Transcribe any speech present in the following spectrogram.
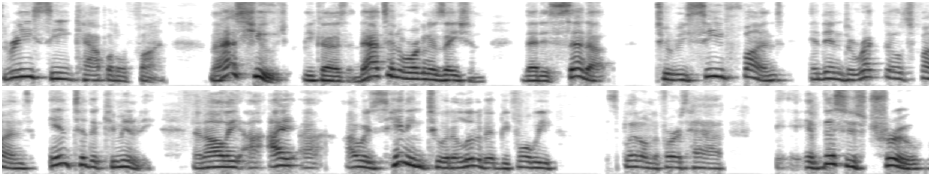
3C Capital Fund. Now, that's huge because that's an organization that is set up to receive funds and then direct those funds into the community. And Ollie, I, I, I was hinting to it a little bit before we split on the first half. If this is true,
